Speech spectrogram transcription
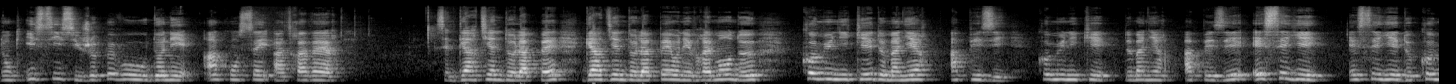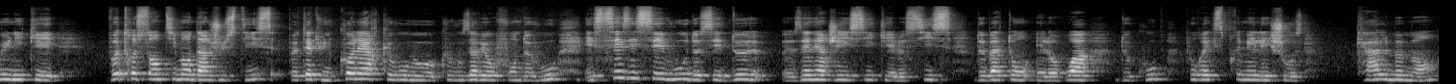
Donc ici, si je peux vous donner un conseil à travers cette gardienne de la paix, gardienne de la paix, on est vraiment de communiquer de manière apaisée. Communiquer de manière apaisée, essayez, essayez de communiquer votre sentiment d'injustice, peut-être une colère que vous, avez au fond de vous, et saisissez-vous de ces deux euh, énergies ici, qui est le 6 de bâton et le roi de coupe, pour exprimer les choses calmement,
